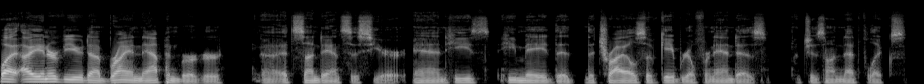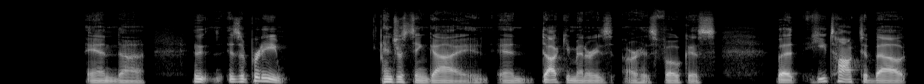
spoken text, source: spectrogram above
Well, I, I interviewed uh, Brian Knappenberger uh, at Sundance this year, and he's he made the the Trials of Gabriel Fernandez, which is on Netflix, and uh, is a pretty interesting guy. And documentaries are his focus. But he talked about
